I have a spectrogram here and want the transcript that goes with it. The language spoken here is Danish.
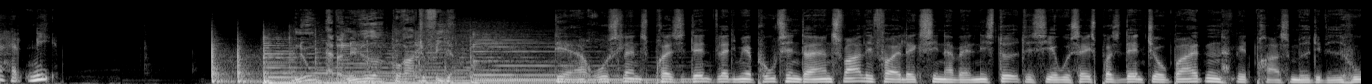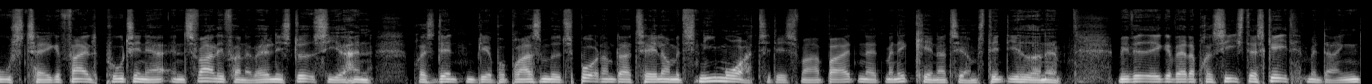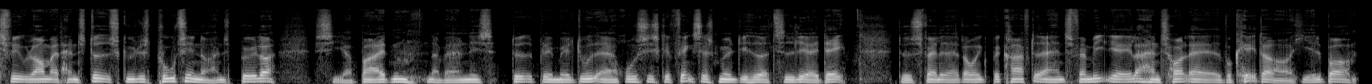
halv ni. Nu er der nyheder på Radio 4. Det er Ruslands præsident Vladimir Putin, der er ansvarlig for Alexei Navalny's død, det siger USA's præsident Joe Biden ved et pressemøde i Hvide Hus. Tag ikke fejl, Putin er ansvarlig for Navalny's død, siger han. Præsidenten bliver på pressemødet spurgt, om der er tale om et snimor. Til det svarer Biden, at man ikke kender til omstændighederne. Vi ved ikke, hvad der præcist er sket, men der er ingen tvivl om, at hans død skyldes Putin og hans bøller, siger Biden. Navalny's død blev meldt ud af russiske fængselsmyndigheder tidligere i dag. Dødsfaldet er dog ikke bekræftet af hans familie eller hans hold af advokater og hjælpere.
